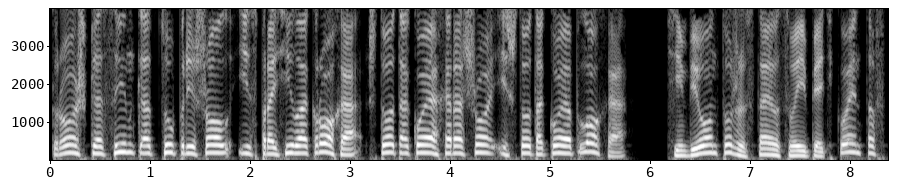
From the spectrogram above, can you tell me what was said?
Крошка-сын к отцу пришел и спросил о Кроха, что такое хорошо и что такое плохо. Симбион тоже вставил свои пять коинтов,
